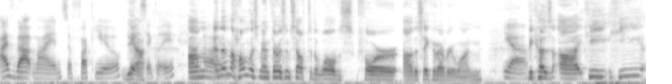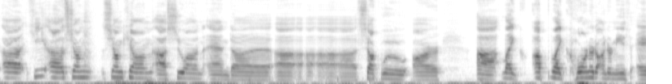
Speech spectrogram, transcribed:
I've got mine, so fuck you, Yeah. basically. Um, and then the homeless man throws himself to the wolves for uh, the sake of everyone. Yeah. because uh, he he uh, he uh, Seong Seong Kyung, uh, Suan, and uh, uh, uh, uh, uh, uh, Seokwoo are uh, like up like cornered underneath a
